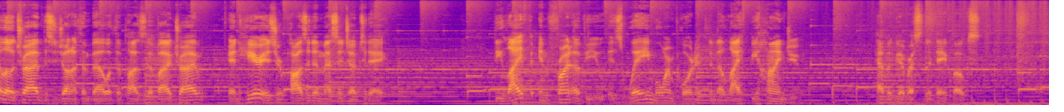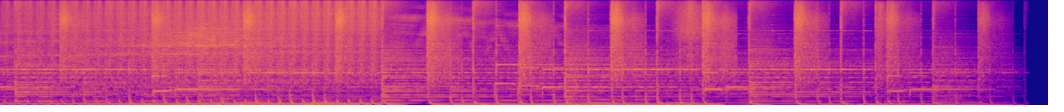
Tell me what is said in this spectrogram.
Hello, Tribe. This is Jonathan Bell with the Positive Vibe Tribe, and here is your positive message of today. The life in front of you is way more important than the life behind you. Have a good rest of the day, folks.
